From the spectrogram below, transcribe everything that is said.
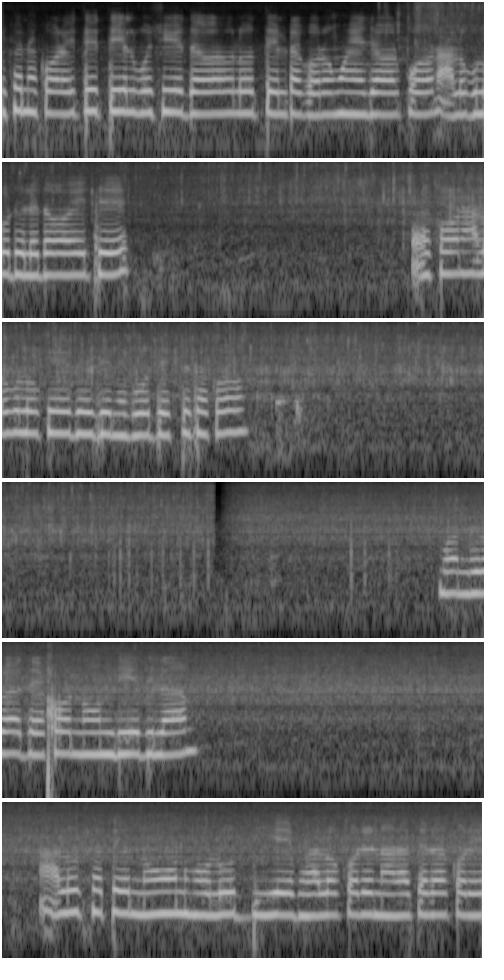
এখানে কড়াইতে তেল বসিয়ে দেওয়া হলো। তেলটা গরম হয়ে যাওয়ার পর আলুগুলো ঢেলে দেওয়া হয়েছে। এখন আলুগুলোকে ভেজে নেব। দেখতে থাকো। বন্ধুরা, দেখো নুন দিয়ে দিলাম। আলুর সাথে নুন, হলুদ দিয়ে ভালো করে নাড়াচাড়া করে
